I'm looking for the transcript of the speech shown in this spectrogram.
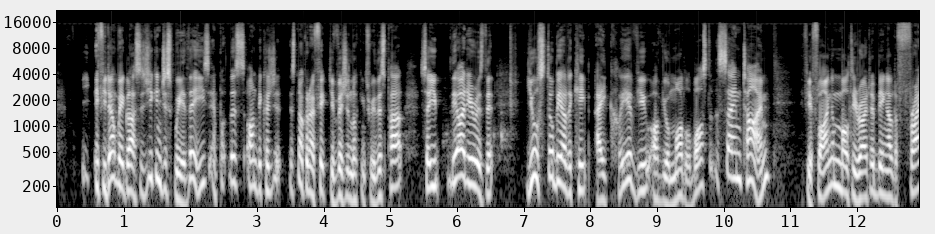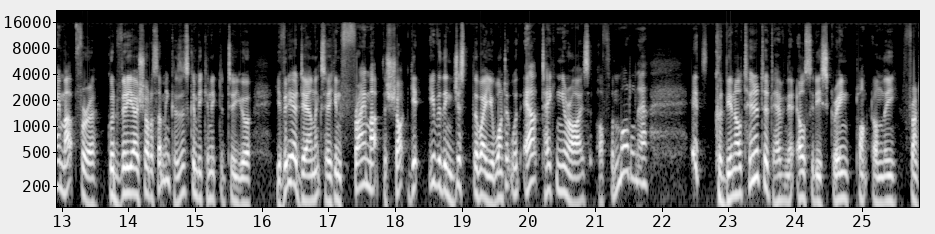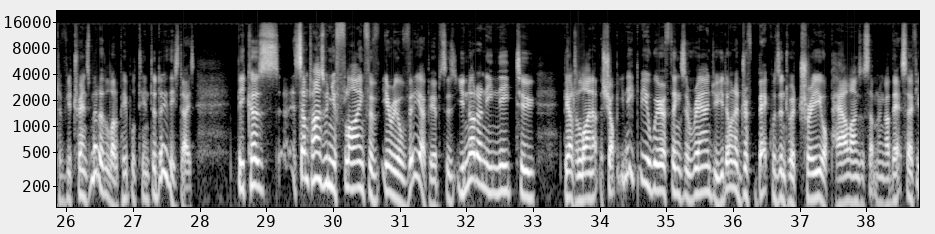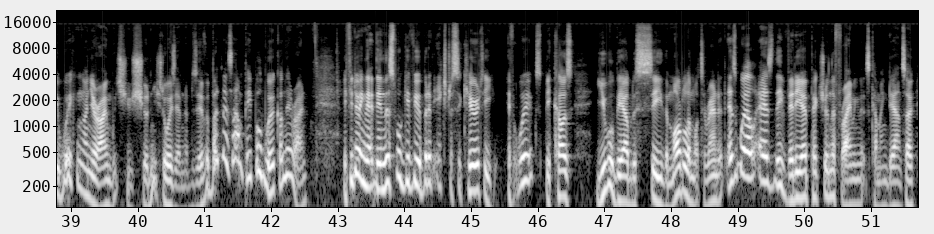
if you don't wear glasses, you can just wear these and put this on because it's not going to affect your vision looking through this part. So you, the idea is that you'll still be able to keep a clear view of your model whilst at the same time, if you're flying a multi-rotor, being able to frame up for a good video shot or something, because this can be connected to your, your video downlink so you can frame up the shot, get everything just the way you want it without taking your eyes off the model. Now, it could be an alternative to having the LCD screen plonked on the front of your transmitter. A lot of people tend to do these days because sometimes when you're flying for aerial video purposes, you not only need to be able to line up the shot, but you need to be aware of things around you. You don't want to drift backwards into a tree or power lines or something like that. So if you're working on your own, which you shouldn't, you should always have an observer, but some people work on their own. If you're doing that, then this will give you a bit of extra security if it works, because you will be able to see the model and what's around it, as well as the video picture and the framing that's coming down. So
